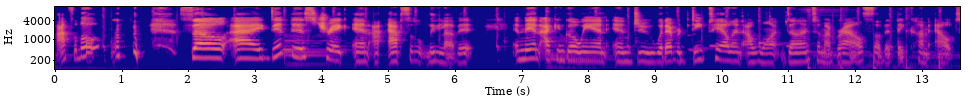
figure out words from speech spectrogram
possible. so I did this trick and I absolutely love it and then I can go in and do whatever detailing I want done to my brows so that they come out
